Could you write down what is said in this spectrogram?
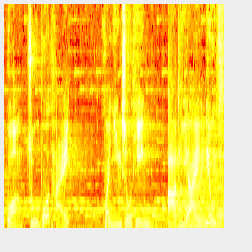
广主播台，欢迎收听 RTI News。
